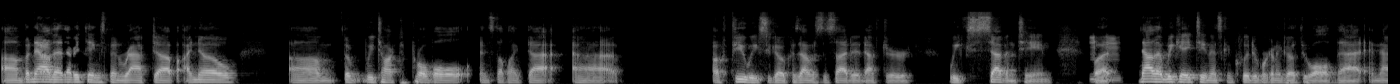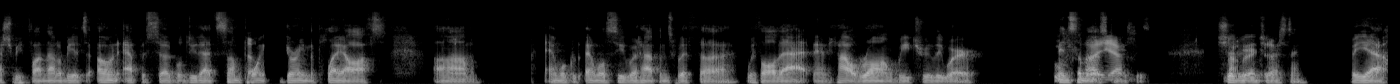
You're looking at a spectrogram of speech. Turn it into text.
Um, but now that everything's been wrapped up, I know um, the, we talked to Pro Bowl and stuff like that uh, a few weeks ago because that was decided after week 17. But mm-hmm. now that week 18 has concluded, we're going to go through all of that, and that should be fun. That'll be its own episode. We'll do that some point during the playoffs. Um, and we'll and we'll see what happens with uh with all that and how wrong we truly were in some of those uh, yeah. cases. Should Not be interesting. Good. But yeah.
